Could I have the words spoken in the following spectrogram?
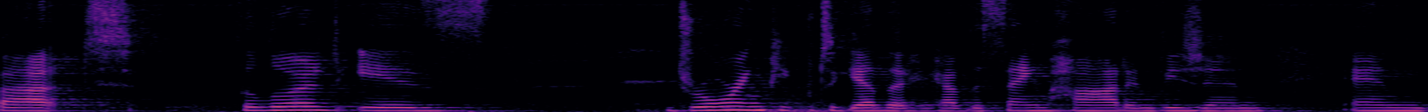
But the Lord is drawing people together who have the same heart and vision and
